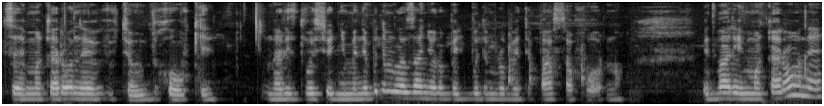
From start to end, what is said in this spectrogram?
Це макарони в цьому духовці. На Різдво сьогодні ми не будемо лазанью робити, будемо робити паста форно. Відварюємо макарони.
